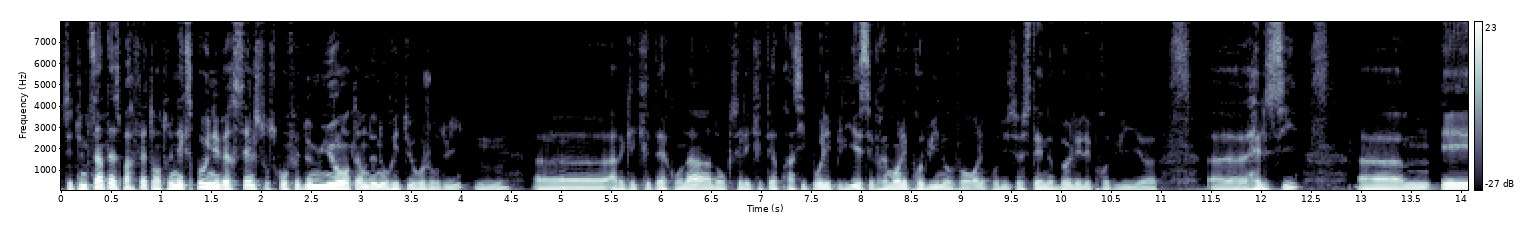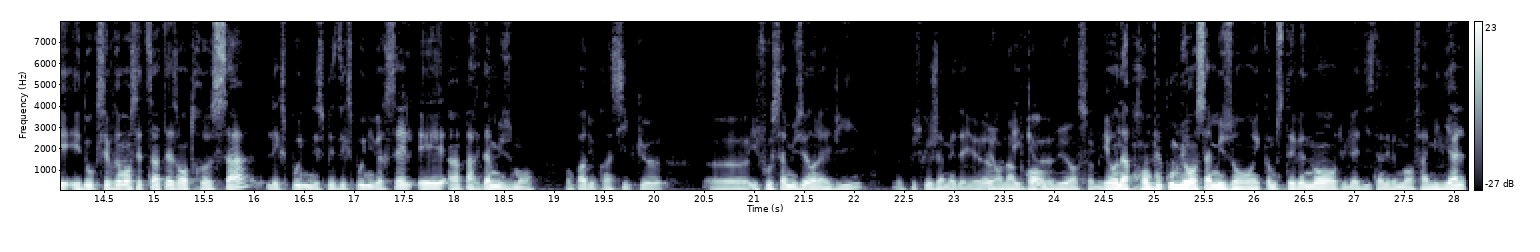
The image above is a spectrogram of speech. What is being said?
c'est une synthèse parfaite entre une expo universelle sur ce qu'on fait de mieux en termes de nourriture aujourd'hui, Mhm. euh, avec les critères qu'on a. hein. donc, c'est les critères principaux, les piliers, c'est vraiment les produits innovants, les produits sustainable et les produits euh, healthy. Euh, et, et donc, c'est vraiment cette synthèse entre ça, l'expo, une espèce d'expo universelle, et un parc d'amusement. On part du principe que euh, il faut s'amuser dans la vie, euh, plus que jamais d'ailleurs. Et on apprend que- mieux en s'amusant. et on apprend beaucoup mieux en s'amusant. Et comme cet événement, tu l'as dit, c'est un événement familial,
